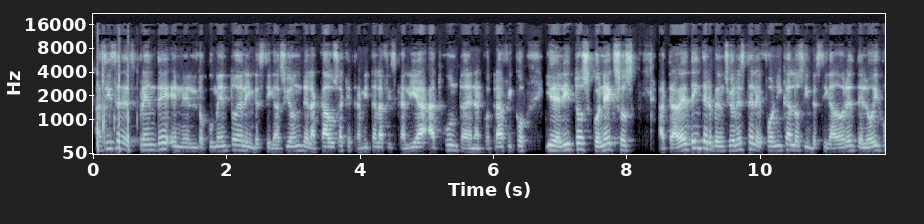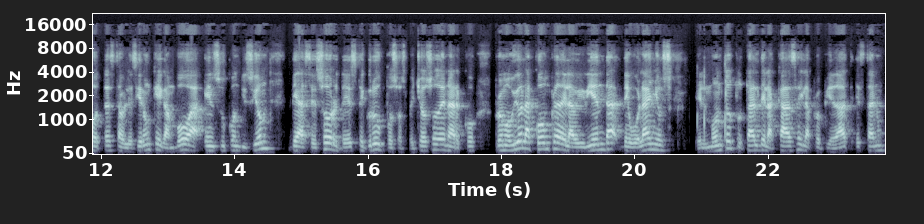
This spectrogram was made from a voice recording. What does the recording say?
Así se desprende en el documento de la investigación de la causa que tramita la Fiscalía Adjunta de Narcotráfico y Delitos Conexos. A través de intervenciones telefónicas, los investigadores del OIJ establecieron que Gamboa, en su condición de asesor de este grupo sospechoso de narco, promovió la compra de la vivienda de Bolaños el monto total de la casa y la propiedad está en un,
